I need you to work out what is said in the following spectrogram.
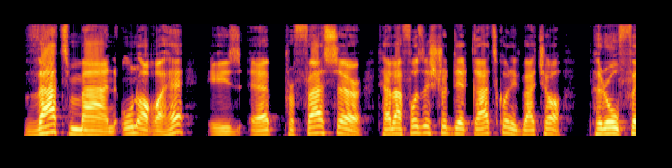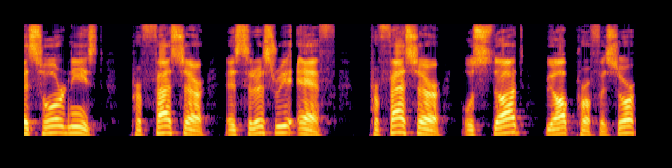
That man اون آقاه is a professor تلفظش رو دقت کنید بچه ها پروفسور نیست professor استرس روی F professor استاد یا professor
